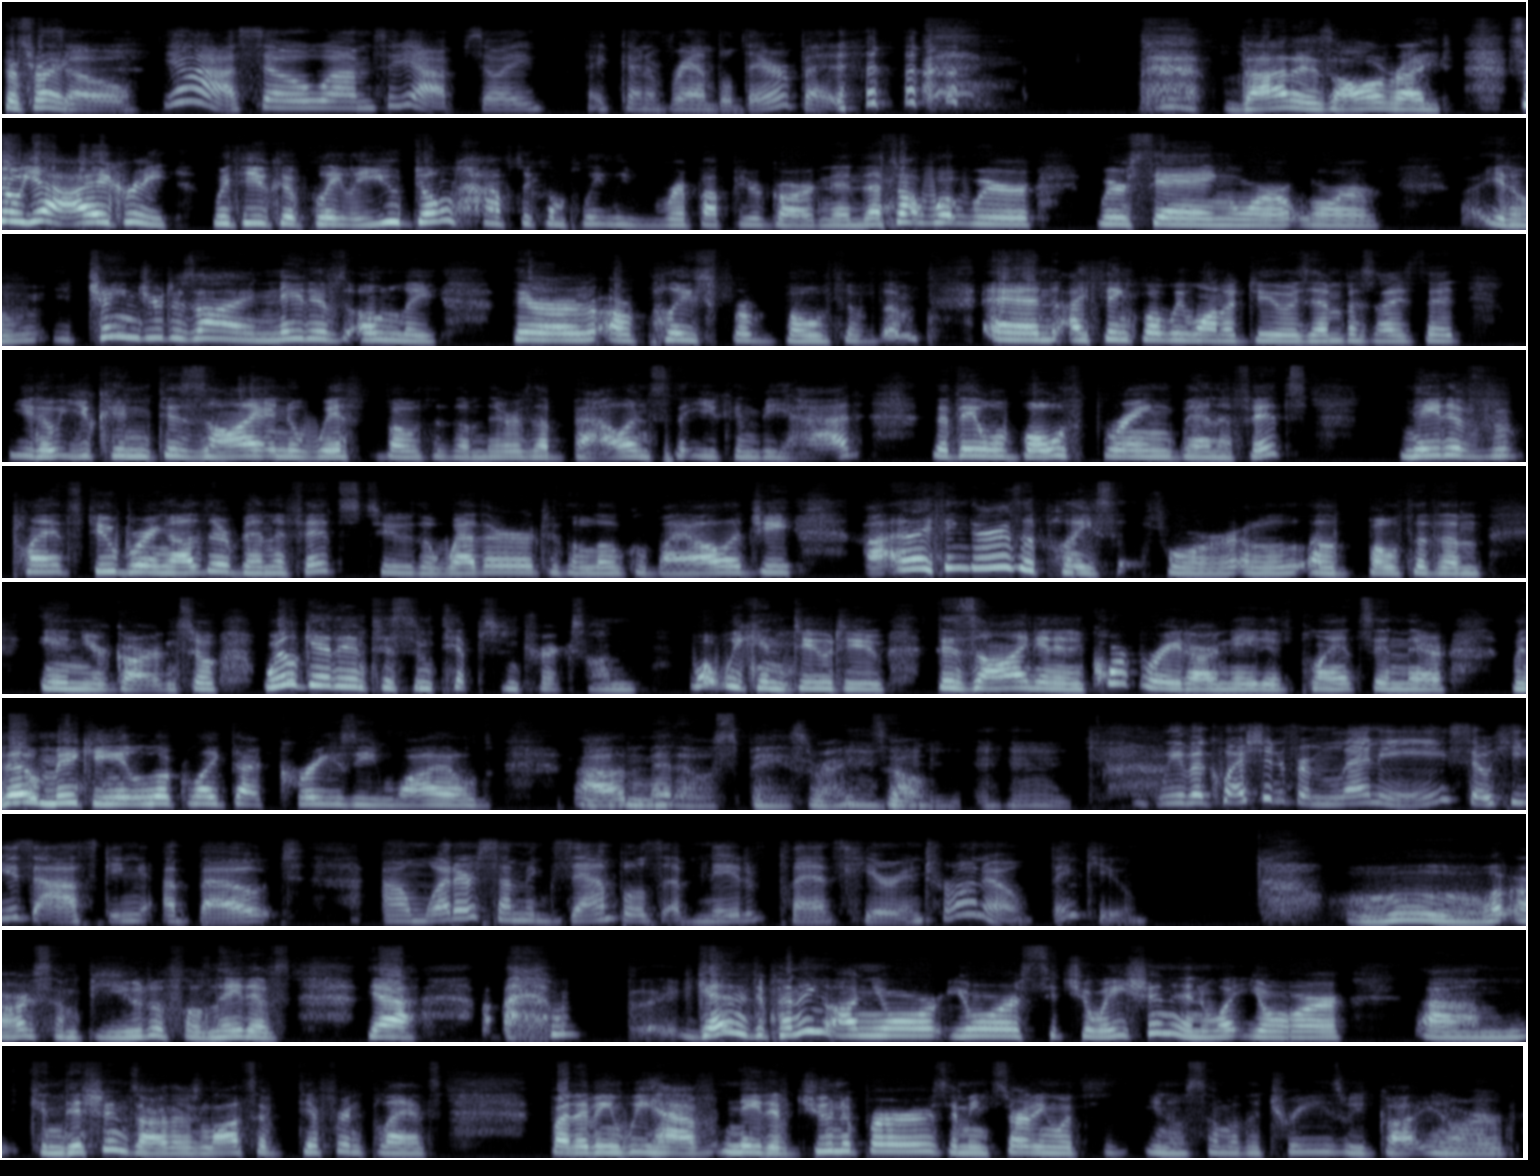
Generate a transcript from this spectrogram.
That's right. so yeah so um so yeah so i i kind of rambled there but That is all right. So yeah, I agree with you completely. You don't have to completely rip up your garden, and that's not what we're we're saying. Or or you know, change your design, natives only. There are, are a place for both of them, and I think what we want to do is emphasize that you know you can design with both of them. There is a balance that you can be had. That they will both bring benefits native plants do bring other benefits to the weather, to the local biology, uh, and I think there is a place for uh, uh, both of them in your garden. So we'll get into some tips and tricks on what we can do to design and incorporate our native plants in there without making it look like that crazy wild uh, Mhm. meadow space, right? So Mhm, mhm. we have a question from lenny so he's asking about um, what are some examples of native plants here in toronto thank you Ooh, what are some beautiful natives? Yeah. Again, depending on your your situation and what your um, conditions are, there's lots of different plants. But I mean, we have native junipers. I mean, starting with you know some of the trees, we've got you know our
